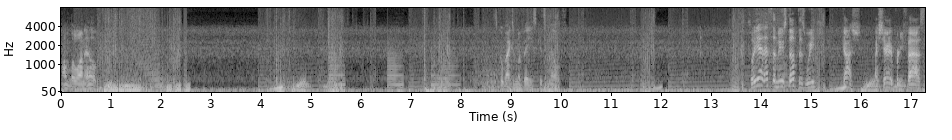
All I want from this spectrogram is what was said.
I'm low on health. Let's go back to my base, get some health. So yeah, that's the new stuff this week. Gosh, I shared it pretty fast.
